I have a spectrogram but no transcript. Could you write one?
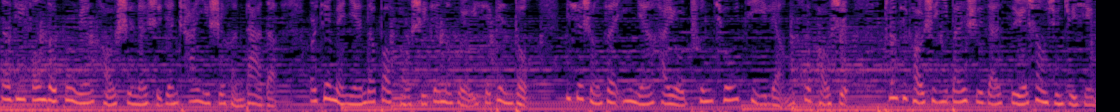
那地方的公务员考试呢，时间差异是很大的，而且每年的报考时间呢会有一些变动。一些省份一年还有春秋季两次考试，春季考试一般是在四月上旬举行。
